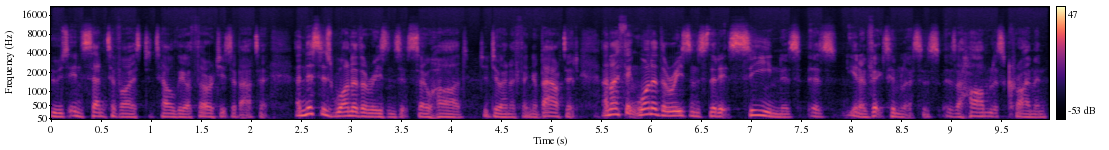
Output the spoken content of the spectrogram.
who's incentivized to tell the authorities about it. And this is one of the reasons it's so hard to do anything about it. And I think one of the reasons that it's seen as, as you know, victimless, as, as a harmless crime, and,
